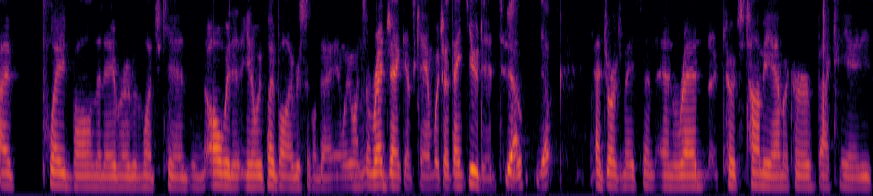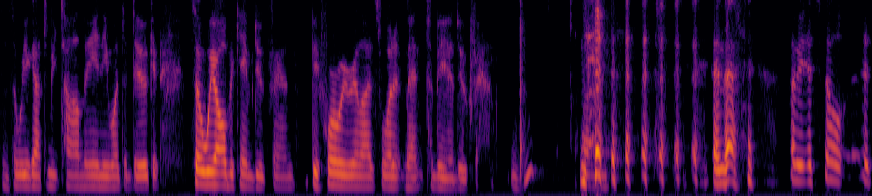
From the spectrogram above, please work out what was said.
I played ball in the neighborhood with a bunch of kids, and all we did, you know, we played ball every single day. And we went to Red Jenkins camp, which I think you did too. Yep. Yep. at George Mason and read Coach Tommy Amaker back in the 80s. And so we got to meet Tommy and he went to Duke. And so we all became Duke fans before we realized what it meant to be a Duke fan. Um, and that, I mean, it's still, it,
